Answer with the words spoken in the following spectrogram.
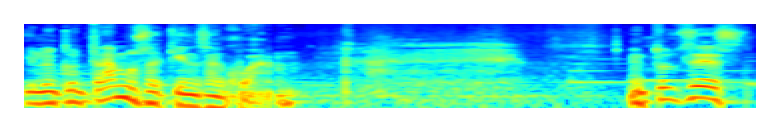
Y lo encontramos aquí en San Juan. Entonces,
